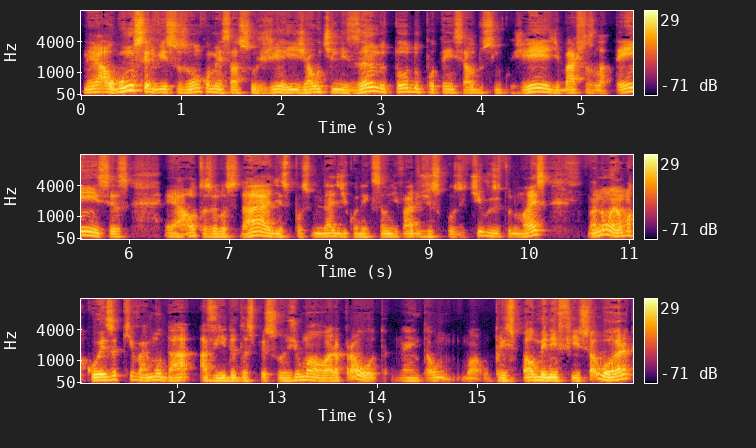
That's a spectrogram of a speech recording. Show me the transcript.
né? Alguns serviços vão começar a surgir aí já utilizando todo o potencial do 5G, de baixas latências, é, altas velocidades, possibilidade de conexão de vários dispositivos e tudo mais mas não é uma coisa que vai mudar a vida das pessoas de uma hora para outra. Né? Então, o principal benefício agora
